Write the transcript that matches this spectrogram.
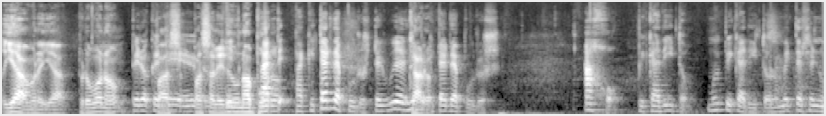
Ya, hombre, ya. Pero bueno, Pero que para te- salir que- de un apuro... Para quitar de apuros, te voy a decir Claro. para quitar de apuros. Ajo, picadito, muy picadito, lo metes en un...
